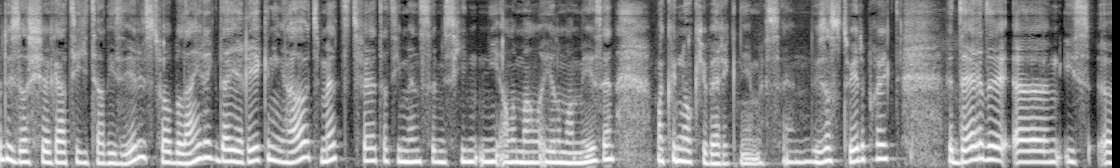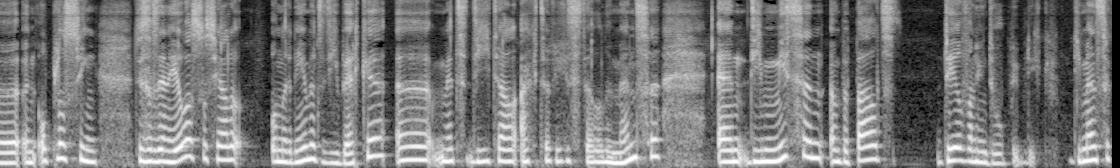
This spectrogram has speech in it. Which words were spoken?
Dus als je gaat digitaliseren, is het wel belangrijk dat je rekening houdt met het feit dat die mensen misschien niet allemaal helemaal mee zijn, maar kunnen ook je werknemers zijn. Dus dat is het tweede project. Het derde uh, is uh, een oplossing. Dus er zijn heel wat sociale ondernemers die werken uh, met digitaal achtergestelde mensen en die missen een bepaald deel van hun doelpubliek. Die mensen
